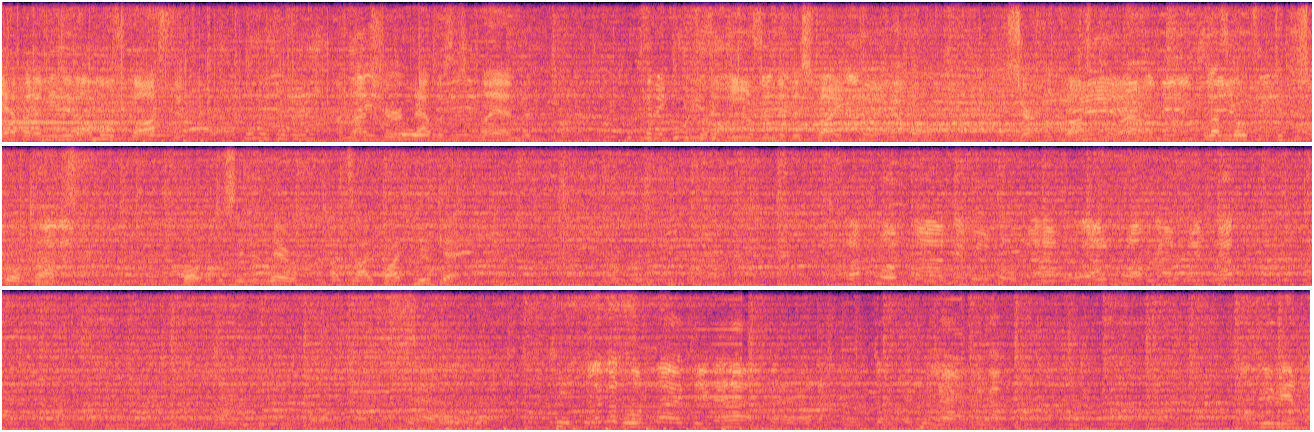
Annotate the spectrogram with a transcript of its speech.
Yeah, but I mean, it almost cost him. I'm not sure if that was his plan to sort of ease into this fight, but certainly cost him a round. So let's go to the judges' scorecards for a decision here at Thai Fight Phuket. รับผลมาที่มือผมนะฮะแต่ว่าลุ้นพร้อมกันนะครับฉุดแล้วก็ทนมากจริงนะฮะแหมจนเป็นผู้แรงนะครับอย่างที่เรียนไป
